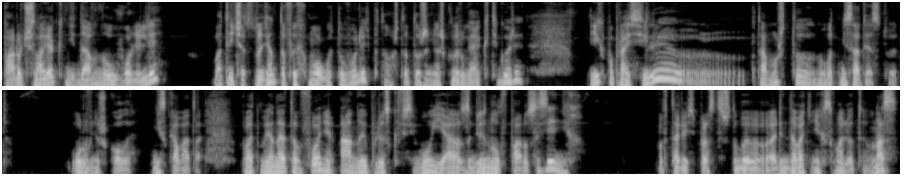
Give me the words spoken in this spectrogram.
Пару человек недавно уволили, в отличие от студентов, их могут уволить, потому что это уже немножко другая категория. Их попросили, э, потому что, ну вот, не соответствует уровню школы, низковато. Поэтому я на этом фоне... А, ну и плюс ко всему, я заглянул в пару соседних повторюсь, просто чтобы арендовать у них самолеты. У нас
